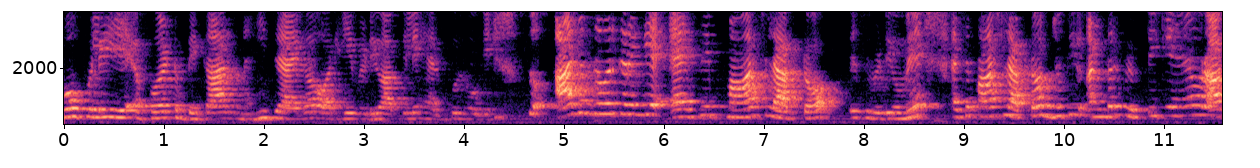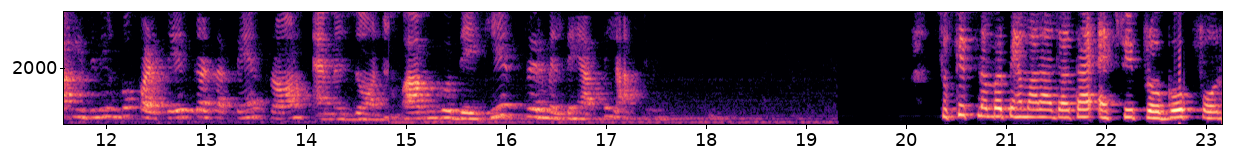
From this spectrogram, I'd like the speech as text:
होपफुली ये एफर्ट बेकार नहीं जाएगा और ये वीडियो आपके लिए हेल्पफुल होगी। सो आज हम कवर करेंगे ऐसे पाँच लैपटॉप इस वीडियो में, ऐसे पाँच लैपटॉप जो कि अंडर 50 के हैं और आप इजीली उनको परचेज कर सकते हैं फ्रॉम एमेजोन आप उनको देखिए, फिर मिलते हैं आपसे लास्ट में। सो फिफ्थ नंबर पे हमारा आ जाता है H P ProBook four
